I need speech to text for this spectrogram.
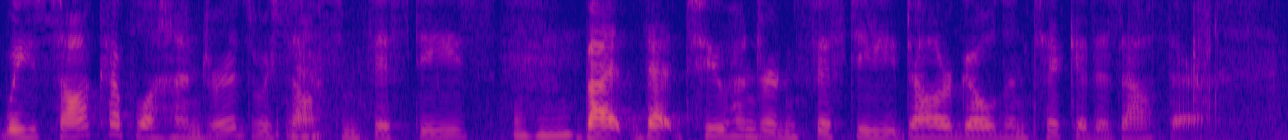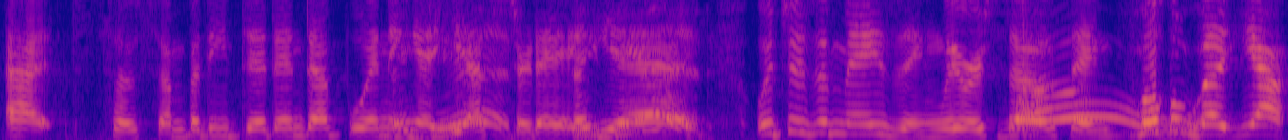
we saw a couple of hundreds. We saw some 50s, Mm-hmm. but that $250 golden ticket is out there. At, so somebody did end up winning They it did. yesterday. They yes, did. which is amazing. We were so Whoa. thankful. But yeah,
